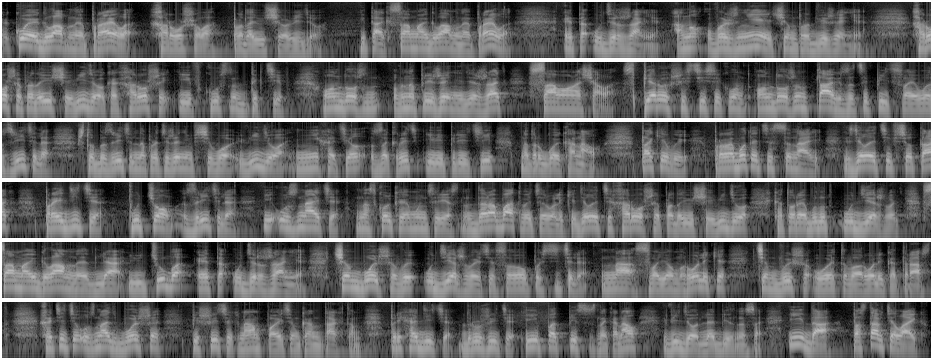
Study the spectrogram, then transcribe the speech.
Какое главное правило хорошего продающего видео? Итак, самое главное правило – это удержание. Оно важнее, чем продвижение. Хорошее продающее видео, как хороший и вкусный детектив. Он должен в напряжении держать с самого начала. С первых 6 секунд он должен так зацепить своего зрителя, чтобы зритель на протяжении всего видео не хотел закрыть или перейти на другой канал. Так и вы. Проработайте сценарий, сделайте все так, пройдите путем зрителя и узнайте, насколько ему интересно. Дорабатывайте ролики, делайте хорошие продающие видео, которые будут удерживать. Самое главное для YouTube это удержание. Чем больше вы удерживаете своего посетителя на своем ролике, тем выше у этого ролика траст. Хотите узнать больше, пишите к нам по этим контактам. Приходите, дружите и подписывайтесь на канал «Видео для бизнеса». И да, поставьте лайк.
